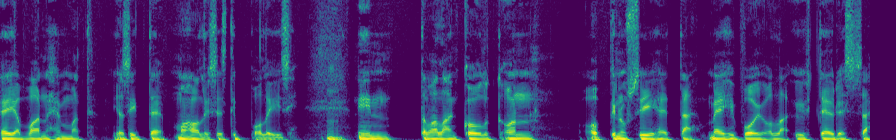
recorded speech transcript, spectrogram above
heidän vanhemmat ja sitten mahdollisesti poliisi. Hmm. Niin tavallaan koulut on oppinut siihen, että meihin voi olla yhteydessä,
